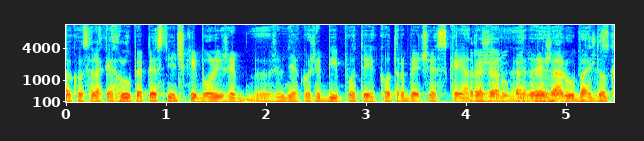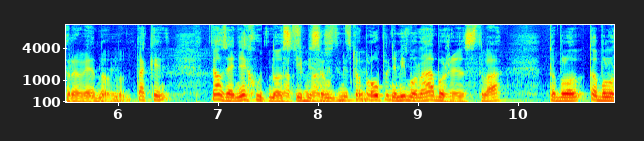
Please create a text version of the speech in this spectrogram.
dokonca také hlúpe pesničky boli, že, že nejako, že by po tej kotrbe českej. A reža rúbaj, reža rúbaj do krve. No, no, také naozaj nechutnosti. By som, to bolo úplne mimo náboženstva. To bolo, to bolo,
